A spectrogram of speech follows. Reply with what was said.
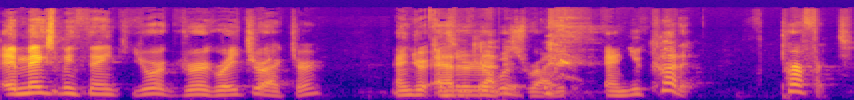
it makes me think you're you're a great director and your Because you editor was it. right and you cut it. Perfect.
